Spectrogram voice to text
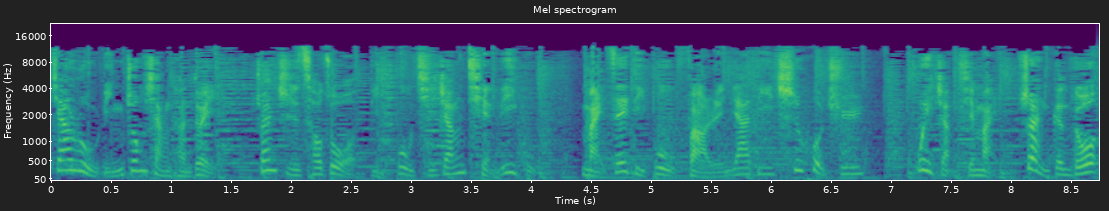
加入林忠祥团队，专职操作底部起涨潜力股，买在底部，法人压低吃货区，未涨先买赚更多。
